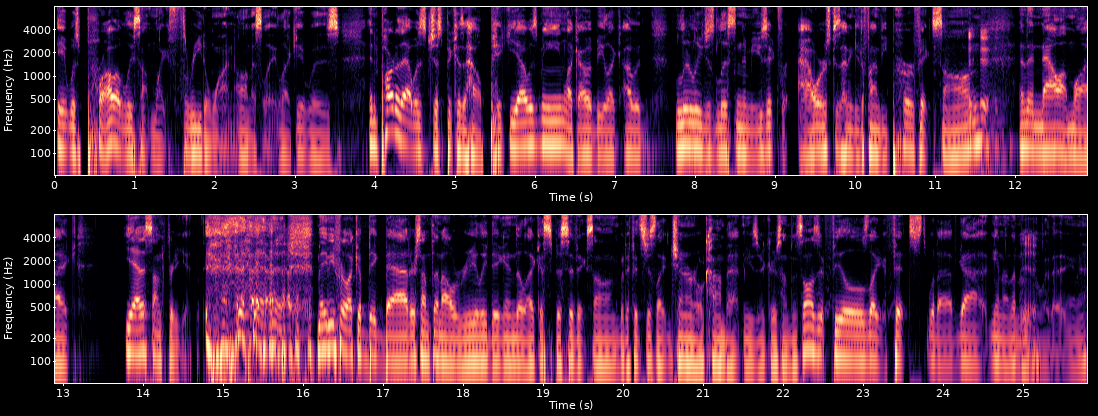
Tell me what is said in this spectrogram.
it was probably something like three to one. Honestly, like it was, and part of that was just because of how picky I was being. Like I would be like I would literally just listen to music for hours because I needed to find the perfect song, and then now I'm like. Yeah, this song's pretty good. Maybe for like a big bad or something, I'll really dig into like a specific song. But if it's just like general combat music or something, as long as it feels like it fits what I've got, you know, then I'll Yeah. go with it. You know,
